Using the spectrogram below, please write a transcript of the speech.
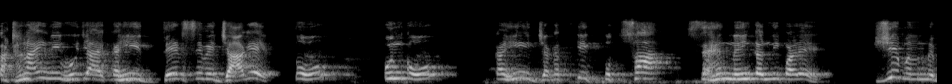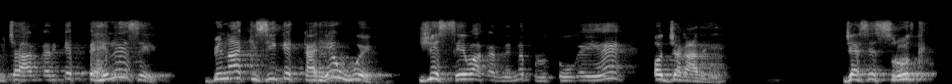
कठिनाई नहीं हो जाए, कहीं देर से वे जागे तो उनको कहीं जगत की कुत्सा सहन नहीं करनी पड़े। ये मन में विचार करके पहले से बिना किसी के कहे हुए ये सेवा करने में प्रवृत्त हो गए हैं और जगा रहे हैं। जैसे स्रोत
